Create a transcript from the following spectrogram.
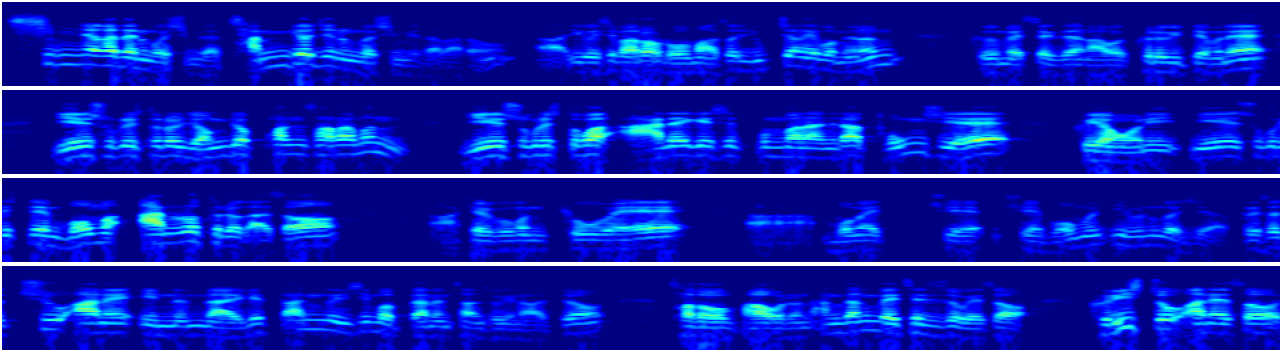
침례가 되는 것입니다. 잠겨지는 것입니다. 바로 아, 이것이 바로 로마서 6장에 보면은 그 메시지가 나오고 그러기 때문에 예수 그리스도를 영접한 사람은 예수 그리스도가 안에 계실 뿐만 아니라 동시에 그 영혼이 예수 그리스도의 몸 안으로 들어가서 아, 결국은 교회의 아, 몸의 주의, 주의 몸을 이루는 거죠. 그래서 주 안에 있는 나에게 딴 근심 없다는 찬송이 나왔죠. 사도 바울은 항상 메시지 속에서 그리스도 안에서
